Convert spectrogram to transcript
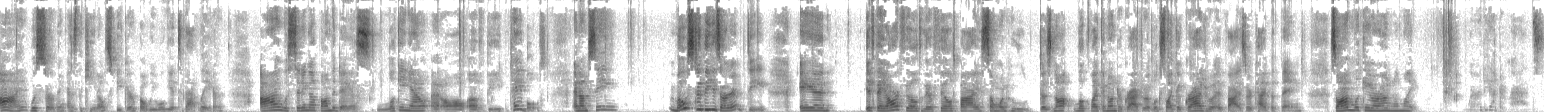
I was serving as the keynote speaker, but we will get to that later. I was sitting up on the dais looking out at all of the tables, and I'm seeing most of these are empty. And if they are filled, they're filled by someone who does not look like an undergraduate, looks like a graduate advisor type of thing. So I'm looking around and I'm like, where are the undergrads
